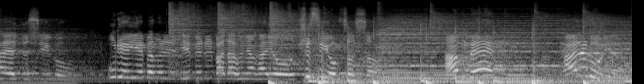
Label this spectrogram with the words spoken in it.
하여 주시고 우리의 예배를, 예배를 받아 은양하여 주시옵소서. 아멘. 할렐루야.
